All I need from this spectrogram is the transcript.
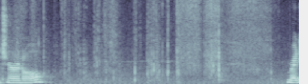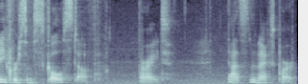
journal ready for some skull stuff. All right, that's the next part.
